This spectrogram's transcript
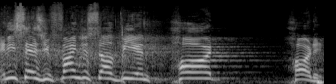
And he says, you find yourself being hard hearted.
